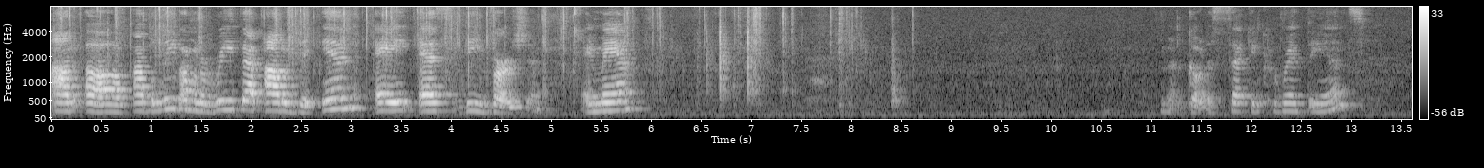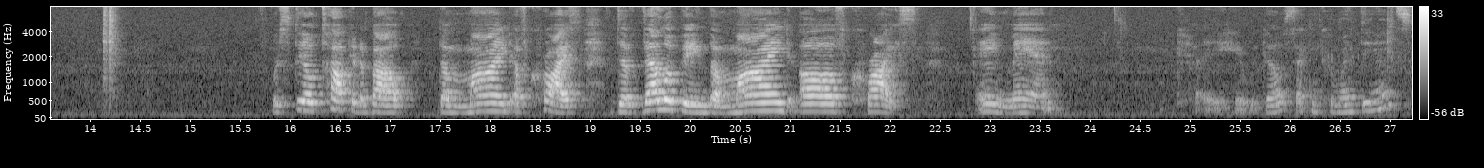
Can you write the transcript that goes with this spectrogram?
out of, I believe I'm going to read that out of the NASB version. Amen. I'm going to go to Second Corinthians. We're still talking about the mind of Christ, developing the mind of Christ. Amen. Okay, here we go. Second Corinthians.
